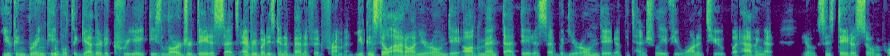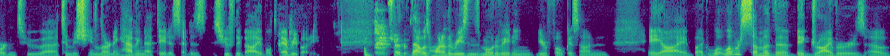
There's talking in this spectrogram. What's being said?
you can bring people together to create these larger data sets everybody's going to benefit from it you can still add on your own data augment that data set with your own data potentially if you wanted to but having that you know since data is so important to uh, to machine learning having that data set is, is hugely valuable to everybody sure that was one of the reasons motivating your focus on AI. But what, what were some of the big drivers of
